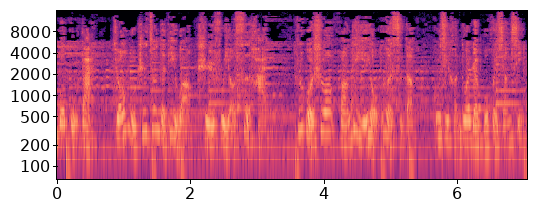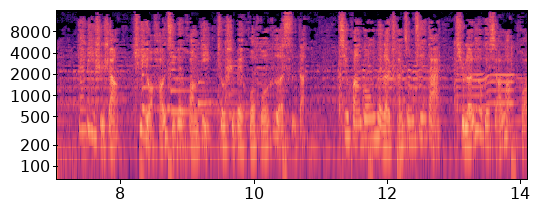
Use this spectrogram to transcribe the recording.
中国古代九五之尊的帝王是富有四海。如果说皇帝也有饿死的，估计很多人不会相信。但历史上却有好几位皇帝就是被活活饿死的。齐桓公为了传宗接代，娶了六个小老婆，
